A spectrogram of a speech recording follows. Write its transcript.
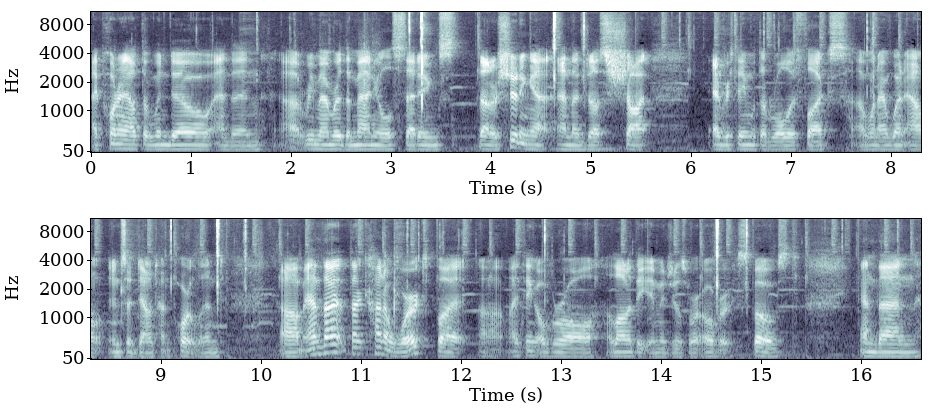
I pointed out the window and then uh, remember the manual settings that I was shooting at and then just shot everything with the Rolleiflex uh, when I went out into downtown Portland. Um, and that, that kind of worked, but uh, I think overall a lot of the images were overexposed. And then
